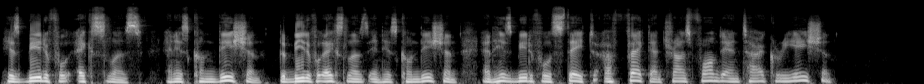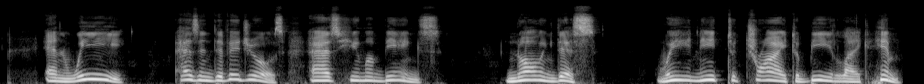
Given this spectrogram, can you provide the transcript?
his beautiful excellence and his condition, the beautiful excellence in his condition and his beautiful state to affect and transform the entire creation. And we, as individuals, as human beings, knowing this, we need to try to be like him.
